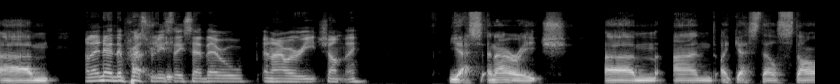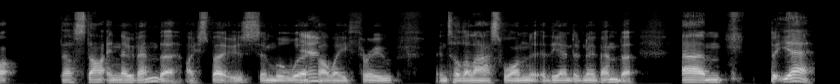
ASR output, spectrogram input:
Um, And I know in the press Uh, release it- they said they're all an hour each, aren't they? yes, an hour each, um, and I guess they'll start. They'll start in November, I suppose, and we'll work Yeah. our way through until the last one at the end of November. Um, but yeah,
